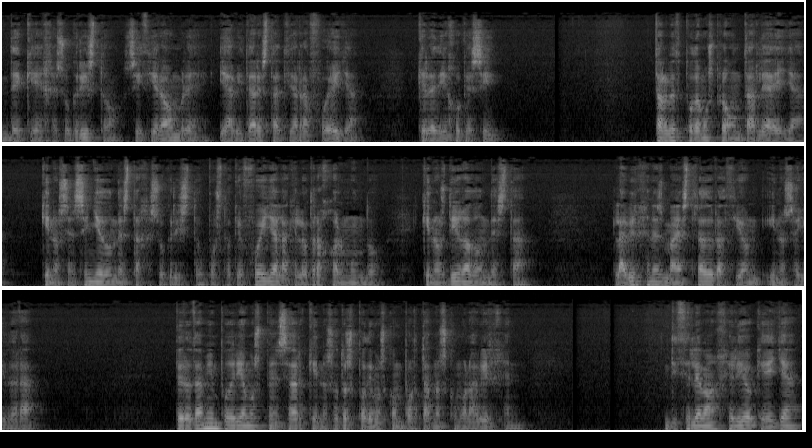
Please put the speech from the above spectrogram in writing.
de que Jesucristo se hiciera hombre y habitar esta tierra fue ella, que le dijo que sí. Tal vez podamos preguntarle a ella que nos enseñe dónde está Jesucristo, puesto que fue ella la que lo trajo al mundo, que nos diga dónde está. La Virgen es maestra de oración y nos ayudará. Pero también podríamos pensar que nosotros podemos comportarnos como la Virgen, Dice el Evangelio que ella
